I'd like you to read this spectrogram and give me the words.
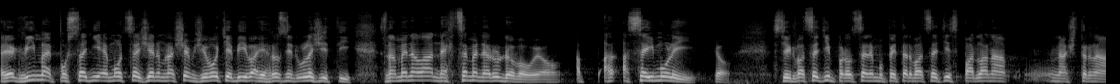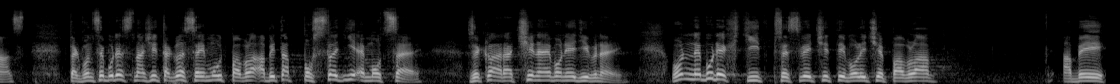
A jak víme, poslední emoce žen v našem životě bývají hrozně důležitý. Znamenala, nechceme Nerudovou, jo, a, a, a sejmulí, jo. Z těch 20% nebo 25 spadla na, na 14. Tak on se bude snažit takhle sejmout Pavla, aby ta poslední emoce řekla radši ne, on je divný. On nebude chtít přesvědčit ty voliče Pavla, aby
